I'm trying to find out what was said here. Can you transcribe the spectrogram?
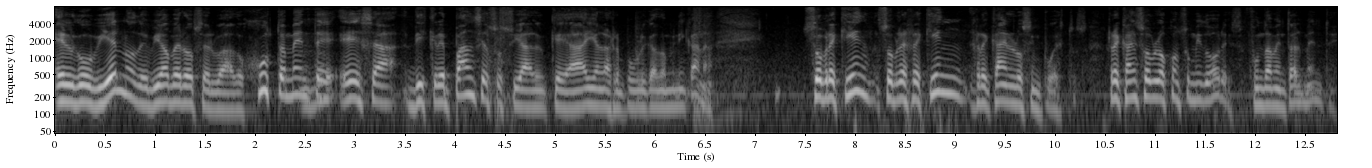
el gobierno debió haber observado justamente esa discrepancia social que hay en la República Dominicana. ¿Sobre quién, sobre quién recaen los impuestos? Recaen sobre los consumidores, fundamentalmente.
